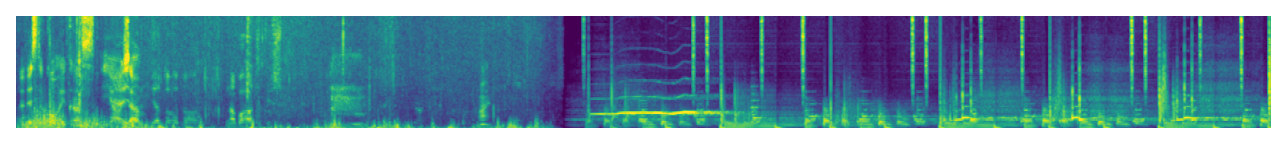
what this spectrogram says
Десь такого якраз і я Я, я, я того одного набагато Thank you.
